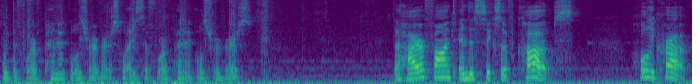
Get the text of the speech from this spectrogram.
with the Four of Pentacles reverse? Why is the Four of Pentacles reverse? The Hierophant and the Six of Cups. Holy crap.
